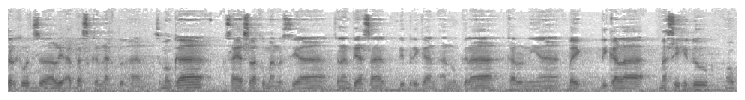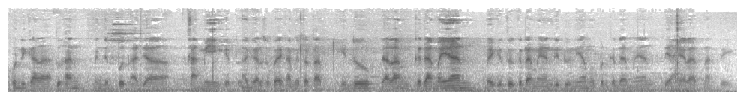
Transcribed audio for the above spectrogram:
terkecuali atas kehendak Tuhan. Semoga saya selaku manusia senantiasa diberikan anugerah, karunia, baik dikala masih hidup maupun dikala Tuhan menjemput aja kami gitu agar supaya kami tetap hidup dalam kedamaian baik itu kedamaian di dunia maupun kedamaian di akhirat nanti.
